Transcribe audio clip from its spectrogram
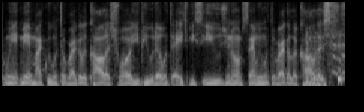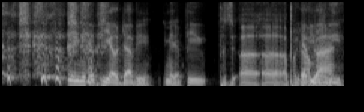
we, me and Mike, we went to regular college for you people that went to HBCUs. You know what I'm saying? We went to regular mm-hmm. college. Mm-hmm. you mean a POW? You mean a P? Uh, uh, predominantly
